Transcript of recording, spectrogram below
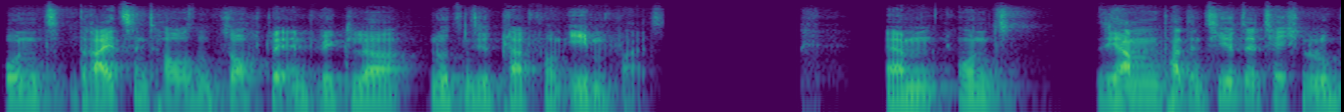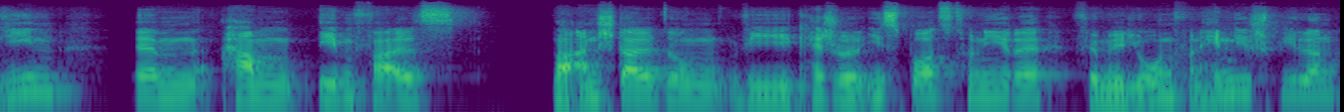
und 13.000 Softwareentwickler nutzen diese Plattform ebenfalls. Ähm, und sie haben patentierte Technologien, ähm, haben ebenfalls Veranstaltungen wie Casual E-Sports Turniere für Millionen von Handyspielern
